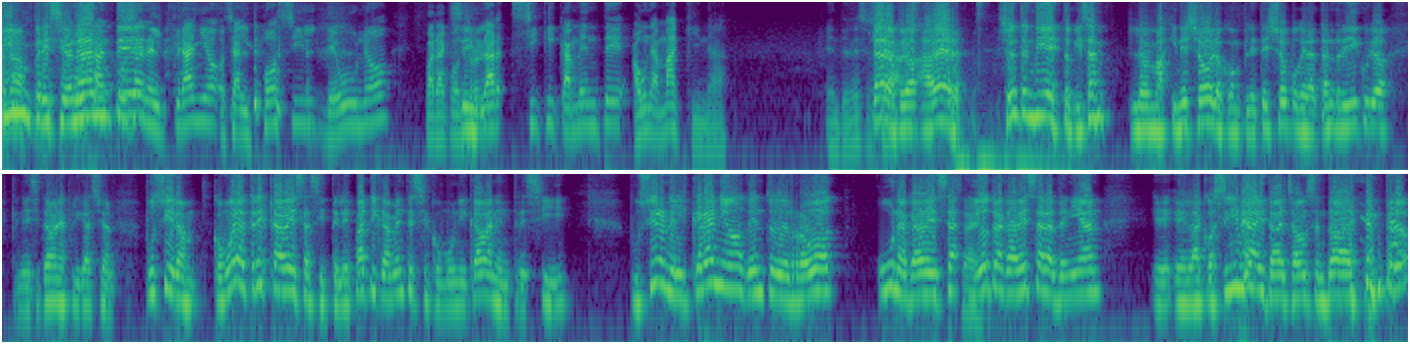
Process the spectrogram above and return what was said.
impresionante. Usan, el cráneo, o sea, el fósil de uno para controlar psíquicamente a una máquina. ¿Entendés? claro, pero a ver, yo entendí esto, quizás lo imaginé yo, lo completé yo porque era tan ridículo que necesitaba una explicación. Pusieron, como era tres cabezas y telepáticamente se comunicaban entre sí, pusieron el cráneo dentro del robot, una cabeza, y otra cabeza la tenían eh, en la cocina y estaba el chabón sentado adentro.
